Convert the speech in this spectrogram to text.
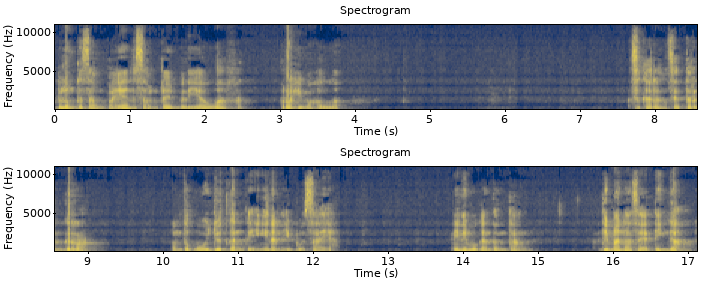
Belum kesampaian sampai beliau wafat. Rahimahullah. Sekarang saya tergerak untuk mewujudkan keinginan ibu saya. Ini bukan tentang di mana saya tinggal,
